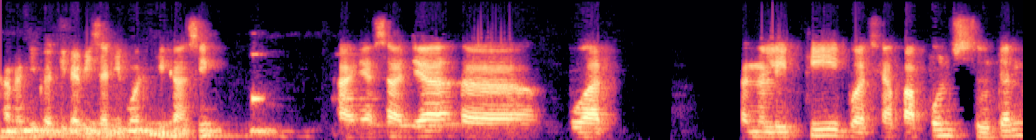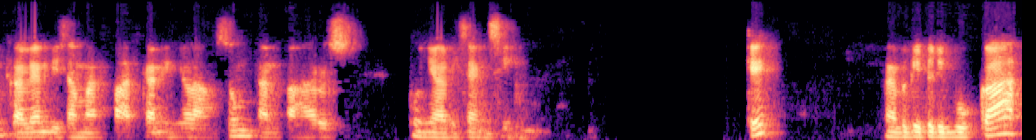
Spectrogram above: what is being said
karena juga tidak bisa dimodifikasi. Hanya saja eh, buat peneliti, buat siapa pun, student, kalian bisa manfaatkan ini langsung tanpa harus punya lisensi. Oke. Nah, begitu dibuka,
